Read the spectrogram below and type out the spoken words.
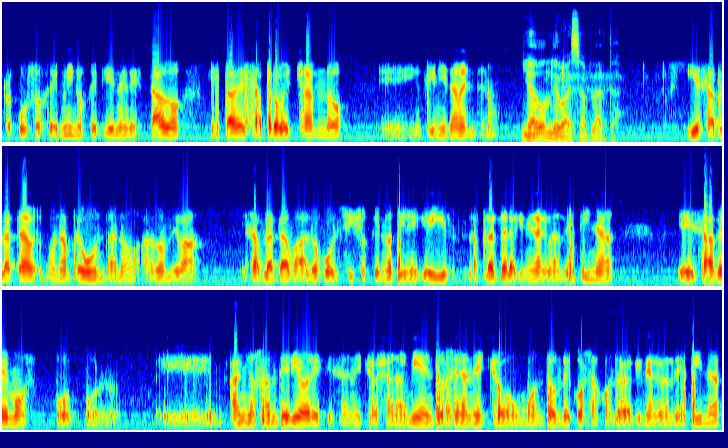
recursos genuinos que tiene el Estado que está desaprovechando eh, infinitamente, ¿no? ¿Y a dónde va esa plata? Y esa plata, buena pregunta, ¿no? ¿A dónde va? Esa plata va a los bolsillos que no tiene que ir. La plata de la quinela clandestina, eh, sabemos por, por eh, años anteriores que se han hecho allanamientos, se han hecho un montón de cosas contra la criminalidad clandestina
